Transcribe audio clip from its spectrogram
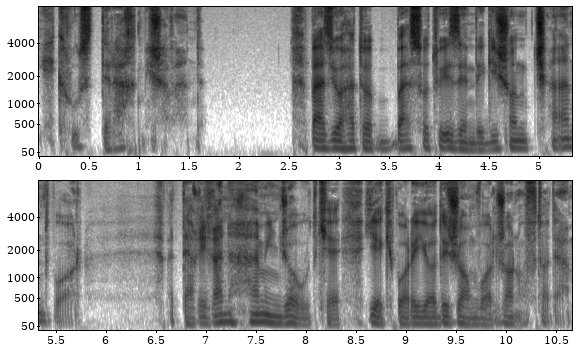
یک روز درخت می شوند بعضی حتی بسا توی زندگیشان چند بار. و دقیقا همینجا بود که یک بار یاد ژان والژان افتادم.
